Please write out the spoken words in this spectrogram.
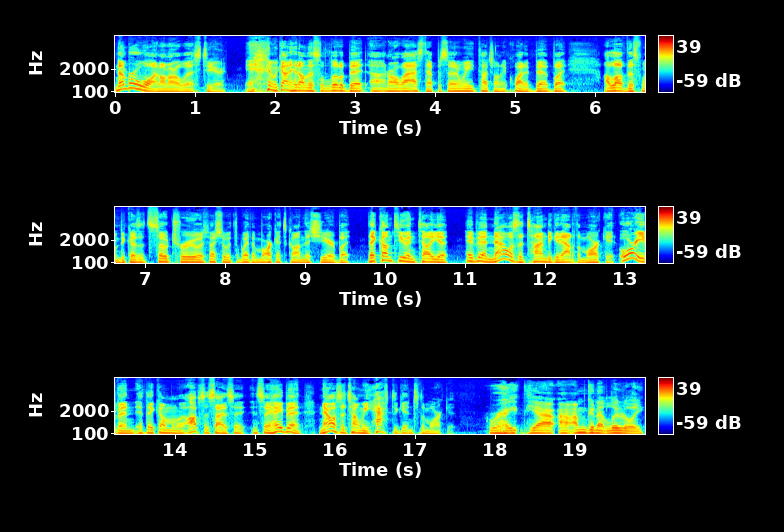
Number one on our list here, and we kind of hit on this a little bit uh, in our last episode, and we touched on it quite a bit, but I love this one because it's so true, especially with the way the market's gone this year. But they come to you and tell you, hey, Ben, now is the time to get out of the market. Or even if they come on the opposite side and say, hey, Ben, now is the time we have to get into the market. Right. Yeah. I'm going to literally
